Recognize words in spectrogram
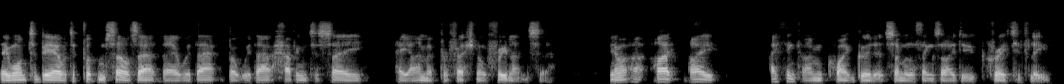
they want to be able to put themselves out there with that, but without having to say, "Hey, I'm a professional freelancer." You know, I, I, I think I'm quite good at some of the things I do creatively,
